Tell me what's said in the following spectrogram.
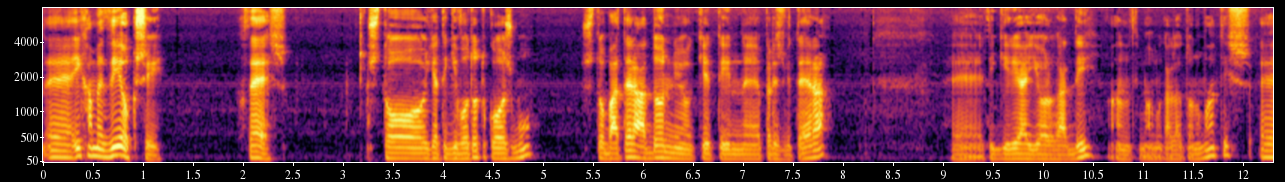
Ε, είχαμε δίωξη χθες για την κυβωτό του κόσμου στον πατέρα Αντώνιο και την ε, πρεσβυτέρα ε, την κυρία Γεωργαντή, αν θυμάμαι καλά το όνομά της. Ε,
